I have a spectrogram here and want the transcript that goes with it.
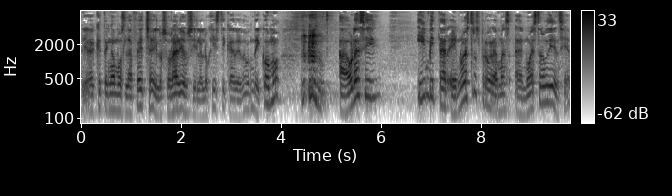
ya que tengamos la fecha y los horarios y la logística de dónde y cómo. Ahora sí, invitar en nuestros programas a nuestra audiencia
